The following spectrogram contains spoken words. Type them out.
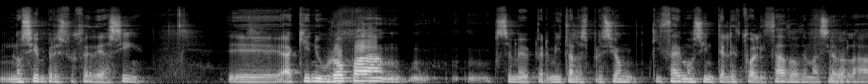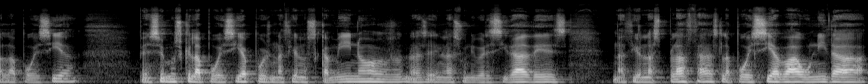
no siempre sucede así. Eh, aquí en Europa se me permita la expresión, quizá hemos intelectualizado demasiado la, la, poesía. Pensemos que la poesía pues, nació en los caminos, en las universidades, nació en las plazas. La poesía va unida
